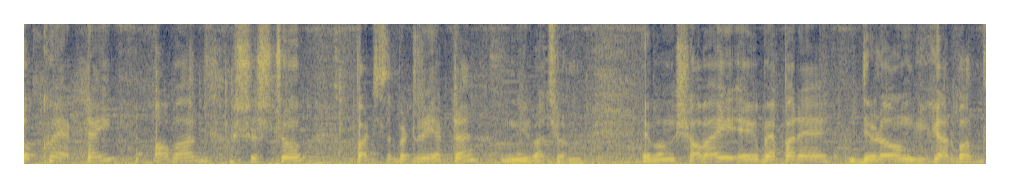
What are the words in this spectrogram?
লক্ষ্য একটাই, অবাধ, সুষ্ঠু পার্টিসিপেটরি একটা নির্বাচন। এবং সবাই এ ব্যাপারে দৃঢ় অঙ্গীকারবদ্ধ।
